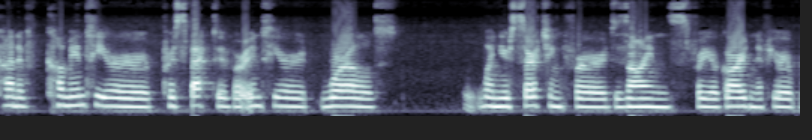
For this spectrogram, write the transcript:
kind of come into your perspective or into your world when you're searching for designs for your garden, if you're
